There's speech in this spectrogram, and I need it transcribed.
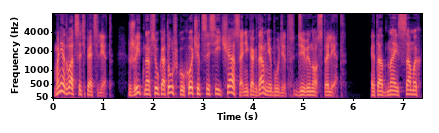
Мне 25 лет. Жить на всю катушку хочется сейчас, а не когда мне будет 90 лет. Это одна из самых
